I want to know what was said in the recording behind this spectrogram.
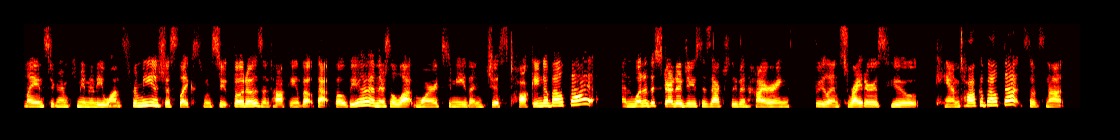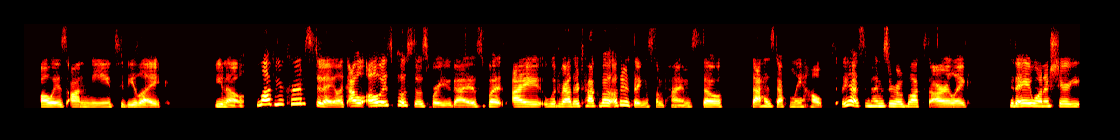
my Instagram community wants from me is just like swimsuit photos and talking about fat phobia. And there's a lot more to me than just talking about that. And one of the strategies has actually been hiring freelance writers who can talk about that. So it's not always on me to be like, you know, love your curves today. Like I'll always post those for you guys, but I would rather talk about other things sometimes. So that has definitely helped. But yeah, sometimes the roadblocks are like, today I want to share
